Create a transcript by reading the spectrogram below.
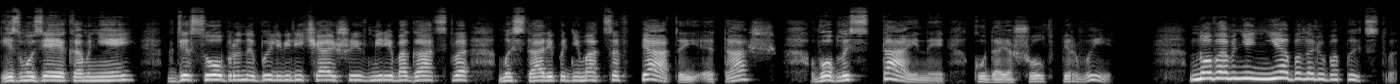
Из музея камней, где собраны были величайшие в мире богатства, мы стали подниматься в пятый этаж, в область тайны, куда я шел впервые. Но во мне не было любопытства.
